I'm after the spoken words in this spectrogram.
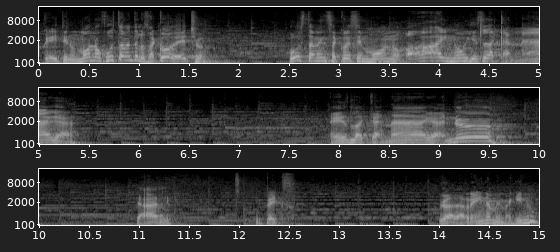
Ok, tiene un mono. Justamente lo sacó, de hecho. Justamente sacó ese mono. Ay, no, y es la canaga. Es la canaga. ¡No! Dale. Mi pex. La reina, me imagino.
